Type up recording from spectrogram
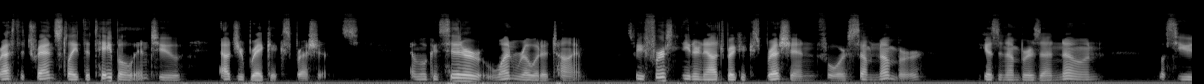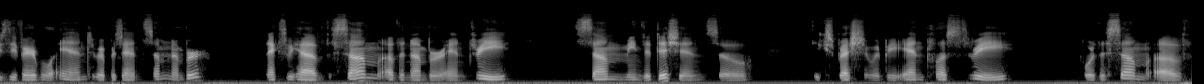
we're asked to translate the table into algebraic expressions. And we'll consider one row at a time. So we first need an algebraic expression for some number. Because the number is unknown, let's use the variable n to represent some number. Next we have the sum of the number and 3. Sum means addition, so the expression would be n plus 3 for the sum of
